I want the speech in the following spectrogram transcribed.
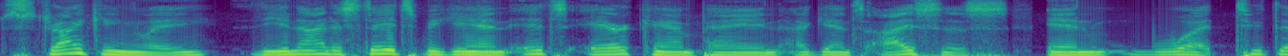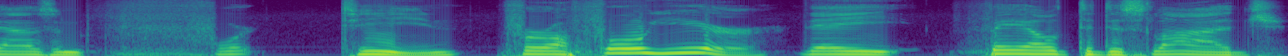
strikingly, the United States began its air campaign against ISIS in what, 2014? For a full year, they failed to dislodge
